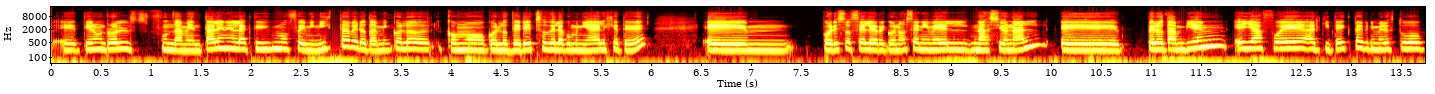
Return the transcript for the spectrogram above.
eh, tiene un rol fundamental en el activismo feminista, pero también con, como con los derechos de la comunidad LGTB. Em, por eso se le reconoce a nivel nacional, eh, pero también ella fue arquitecta y primero estuvo,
